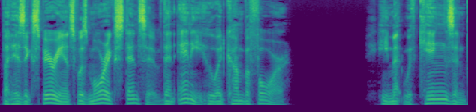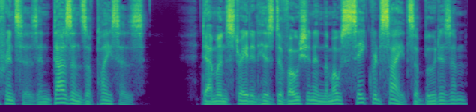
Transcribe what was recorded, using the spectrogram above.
But his experience was more extensive than any who had come before. He met with kings and princes in dozens of places, demonstrated his devotion in the most sacred sites of Buddhism,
